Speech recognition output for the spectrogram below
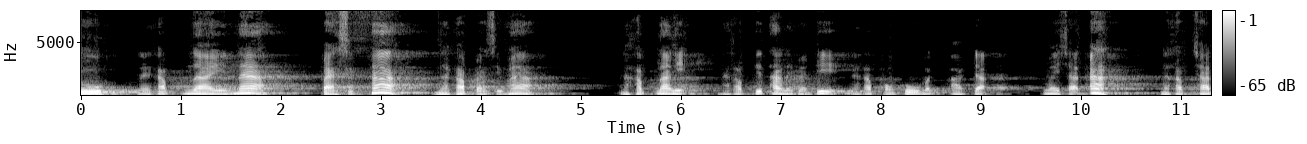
ดูนะครับในหน้า 85 นะครับ 85 นะครับ หน้านี้นะครับทิศทางในแผนที่นะครับของครูมันอาจจะไม่ชัดอะ นะครับชัด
